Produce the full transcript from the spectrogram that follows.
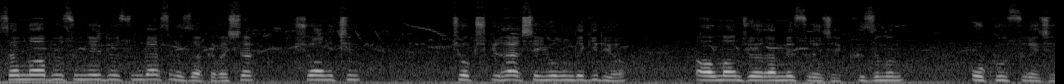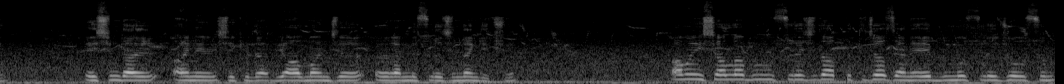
Sen ne yapıyorsun ne ediyorsun dersiniz arkadaşlar. Şu an için çok şükür her şey yolunda gidiyor. Almanca öğrenme süreci, kızımın okul süreci. Eşim de aynı şekilde bir Almanca öğrenme sürecinden geçiyor. Ama inşallah bu süreci de atlatacağız. Yani ev bulma süreci olsun,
